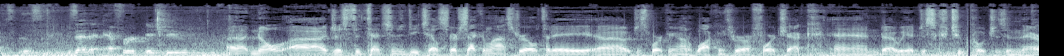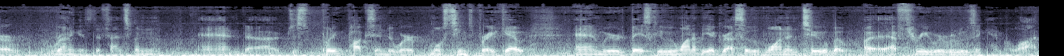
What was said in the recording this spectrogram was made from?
lapses. Is that an effort issue? Uh, no, uh, just attention to details. Our second last drill today, uh, just working on walking through our forecheck, and uh, we had just two coaches in there running as defensemen and uh, just putting pucks into where most teams break out. And we were basically we want to be aggressive with one and two, but uh, F three we were losing him a lot,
